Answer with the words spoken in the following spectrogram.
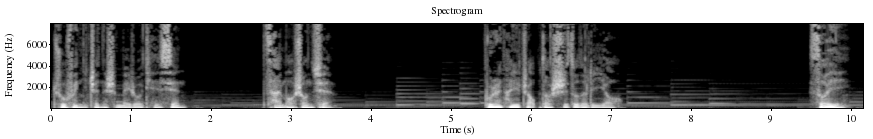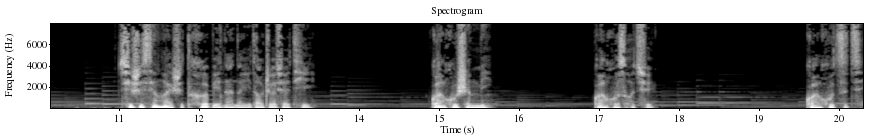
除非你真的是美若天仙、才貌双全，不然他也找不到十足的理由。所以，其实相爱是特别难的一道哲学题，关乎生命，关乎索取，关乎自己。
